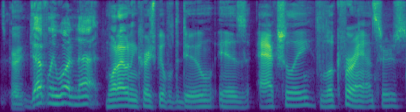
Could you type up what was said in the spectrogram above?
it's great. Definitely wasn't that. What I would encourage people to do is actually look for answers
